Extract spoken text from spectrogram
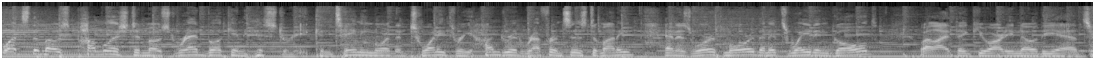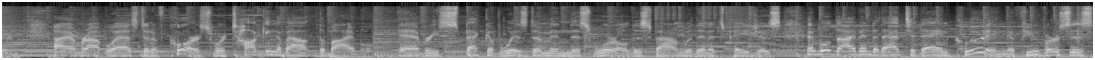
What's the most published and most read book in history, containing more than 2,300 references to money and is worth more than its weight in gold? Well, I think you already know the answer. Hi, I'm Rob West, and of course, we're talking about the Bible. Every speck of wisdom in this world is found within its pages, and we'll dive into that today, including a few verses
